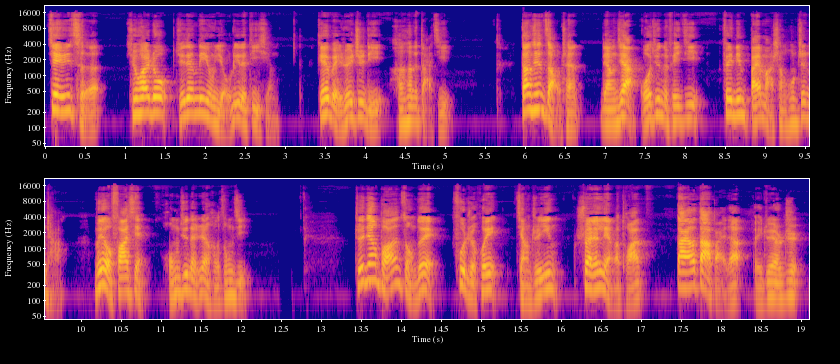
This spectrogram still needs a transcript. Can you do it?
鉴于此，徐怀洲决定利用有利的地形，给尾追之敌狠狠的打击。当天早晨，两架国军的飞机飞临白马上空侦察，没有发现红军的任何踪迹。浙江保安总队副指挥蒋志英率领两个团，大摇大摆地尾追而至。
